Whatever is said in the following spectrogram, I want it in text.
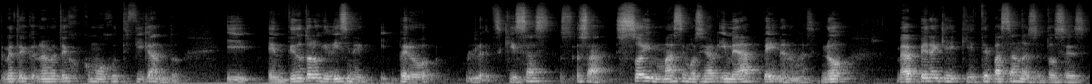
me estoy, no me estoy como justificando. Y entiendo todo lo que dicen, pero quizás, o sea, soy más emocional y me da pena nomás. No, me da pena que, que esté pasando eso, entonces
